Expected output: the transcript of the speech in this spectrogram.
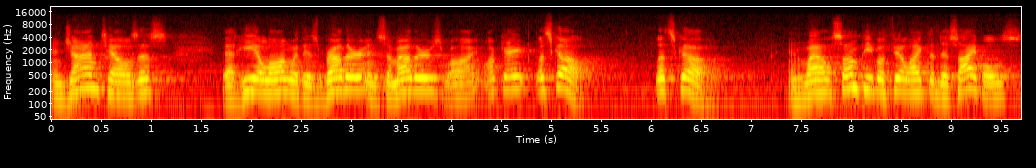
And John tells us that he, along with his brother and some others, well, okay, let's go. Let's go. And while some people feel like the disciples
